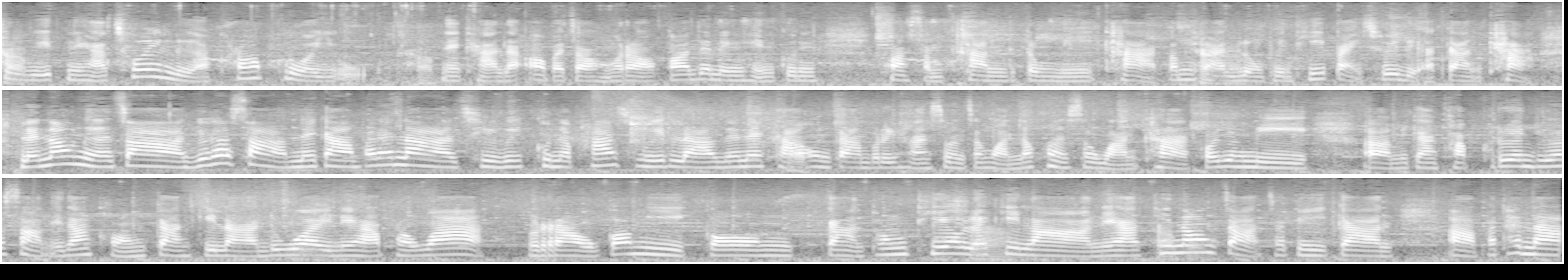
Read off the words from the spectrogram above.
ชีวิตนะคะช่วยเหลือครอบครัวอยู่ครับ นะคะและอบจของเราก็ได้เล็งเห็นคุณความสำคัญตรงนี้ค่ะ ก็มีการครับลงพื้นที่ไปช่วยเหลือกันค่ะ และนอกเหนือจากยุทธศาสตร์ในการพัฒนาชีวิตคุณภาพชีวิตแล้วเนี่ยนะครัคะบองค์การบริหารส่วนจังหวัดนครสวรรค์ค่ะ ก็ยังมีเอ่อมีการขับเคลื่อนยุทธศาสตร์ในด้านของการกีฬาด้วยนะคะเพราะว่าเราก็มีกองการท่องเที่ยวและกีฬานะคะที่นอกจากจะมีการอ่าพัฒนา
